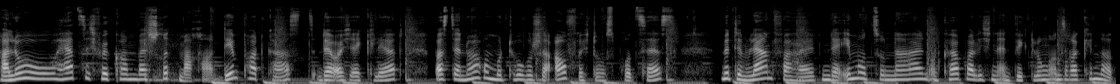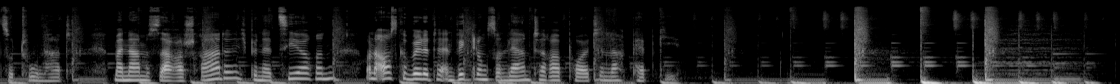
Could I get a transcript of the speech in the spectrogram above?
Hallo, herzlich willkommen bei Schrittmacher, dem Podcast, der euch erklärt, was der neuromotorische Aufrichtungsprozess mit dem Lernverhalten der emotionalen und körperlichen Entwicklung unserer Kinder zu tun hat. Mein Name ist Sarah Schrade, ich bin Erzieherin und ausgebildete Entwicklungs- und Lerntherapeutin nach PEPGI.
